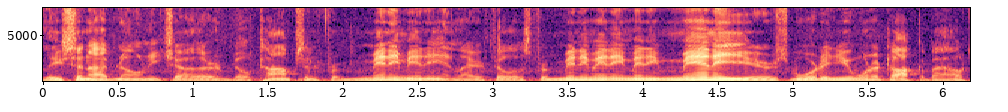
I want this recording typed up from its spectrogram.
Lisa and I've known each other, and Bill Thompson for many, many, and Larry Phillips for many, many, many, many years, more than you want to talk about,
